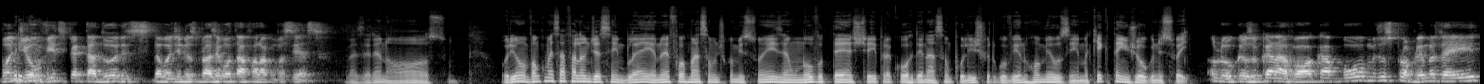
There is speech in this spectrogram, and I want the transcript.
Bom Obrigado. dia, ouvintes, espectadores da Band News. Prazer voltar a falar com vocês. Prazer é nosso. Orion, vamos começar falando de Assembleia, não é formação de comissões, é um novo teste aí para a coordenação política do governo Romeu Zema. O que, que tem em jogo nisso aí? Lucas, o carnaval acabou, mas os problemas aí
